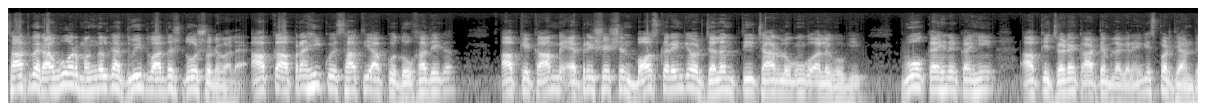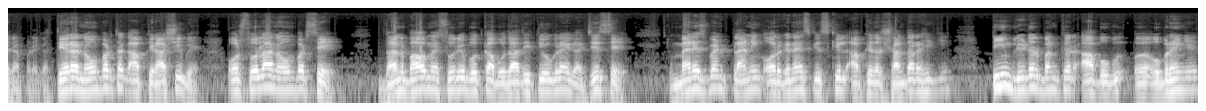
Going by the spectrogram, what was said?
साथ में राहु और मंगल का द्विद्वादश दोष होने वाला है। आपका अपना ही कोई साथी आपको धोखा देगा। आपके काम में अप्रिशिएशन बॉस करेंगे और जलन तीन चार लोगों को अलग होगी। वो कहीं ना कहीं आपकी जड़ें काटने में लगे रहेंगे। इस पर ध्यान देना पड़ेगा। तेरह नवंबर तक आपकी राशि में और सोलह नवंबर से धन भाव में सूर्य बुद्ध का बुधादित्य योग रहेगा, जिससे मैनेजमेंट, प्लानिंग, ऑर्गेनाइज की स्किल आपके अंदर शानदार रहेगी। टीम लीडर बनकर आप उभरेंगे।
